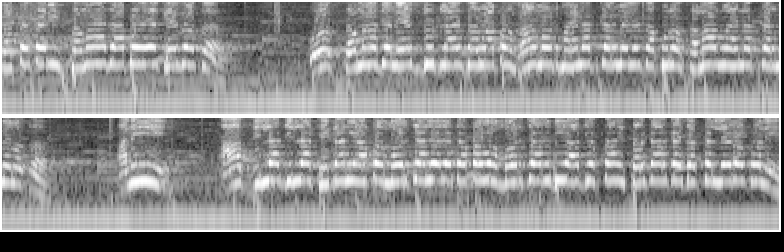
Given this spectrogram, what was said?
कत तरी समाज आपण एक हेगोचं वो समाज एकजूट लाय सर्व आपण घळमोट मेहनत करमेलेचा पुरो समाज मेहनत करमेलोच आणि आज जिल्हा जिल्हा ठिकाणी आपण मोर्चा लेरेच आपण व मोर्चार बी राजस्थानी सरकार काही दखल लेरो कोणी.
